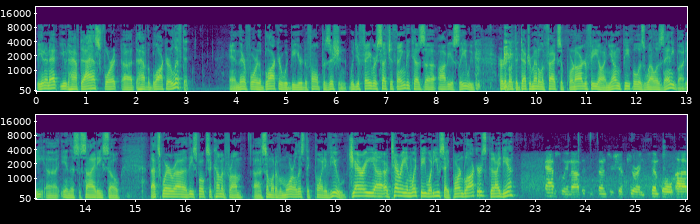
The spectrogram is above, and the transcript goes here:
the internet, you'd have to ask for it uh, to have the blocker lifted. And therefore, the blocker would be your default position. Would you favor such a thing? Because uh, obviously, we've heard about the detrimental effects of pornography on young people as well as anybody uh, in the society. So that's where uh, these folks are coming from, uh, somewhat of a moralistic point of view. Jerry uh, or Terry and Whitby, what do you say? Porn blockers, good idea? Absolutely not. This is censorship, pure and simple. Uh,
